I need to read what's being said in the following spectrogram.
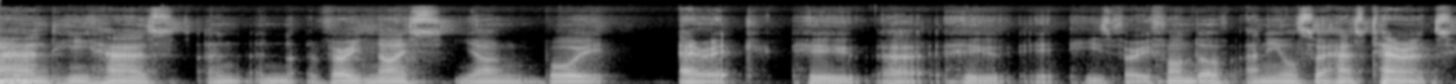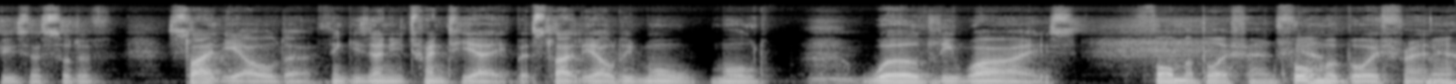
And he has an, an, a very nice young boy, Eric, who uh, who he's very fond of. And he also has Terence, who's a sort of slightly older, I think he's only 28, but slightly older, more, more worldly wise Former boyfriend. yeah. former boyfriend. Yeah.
